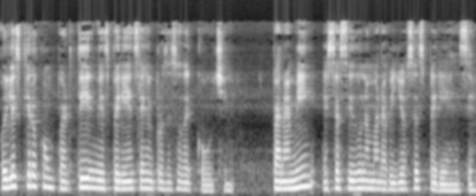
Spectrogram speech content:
hoy les quiero compartir mi experiencia en el proceso de coaching. Para mí, esta ha sido una maravillosa experiencia,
